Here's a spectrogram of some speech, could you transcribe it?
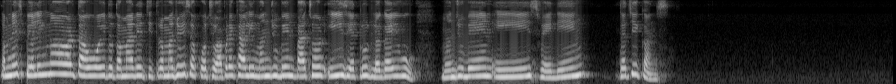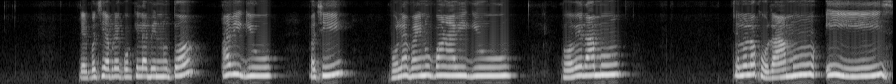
તમને સ્પેલિંગ ન આવડતા હોય તો તમારે ચિત્રમાં જોઈ શકો છો. આપણે ખાલી મંજુબેન પાછળ ઇઝ એટલું જ લગાવ્યું. Manjuben is feeding the chickens. ત્યાર પછી આપણે કોકિલાબેનનું તો આવી ગયું. પછી ભોલાભાઈનું પણ આવી ગયું. તો હવે રામુ, ચલો લખો. Ramu is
